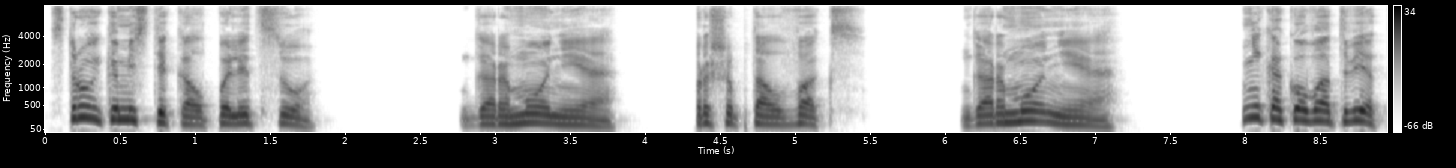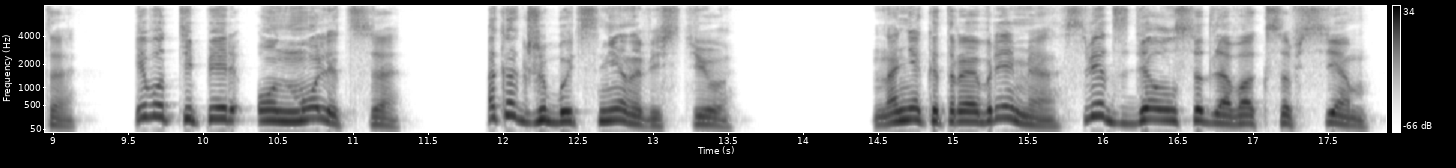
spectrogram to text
струйками стекал по лицу. «Гармония», — прошептал Вакс. «Гармония». Никакого ответа. И вот теперь он молится. А как же быть с ненавистью? На некоторое время свет сделался для Вакса всем —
